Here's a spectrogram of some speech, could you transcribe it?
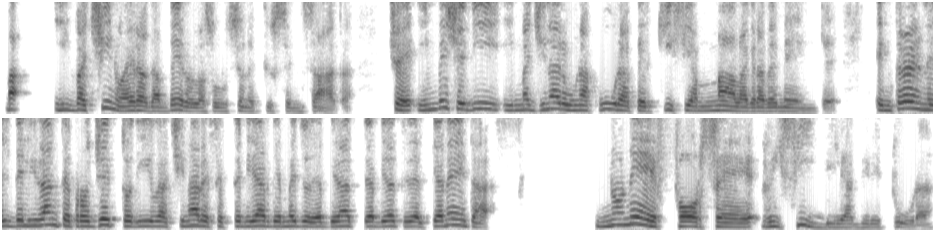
Ma il vaccino era davvero la soluzione più sensata. Cioè, invece di immaginare una cura per chi si ammala gravemente, entrare nel delirante progetto di vaccinare 7 miliardi e mezzo di abitanti, del pianeta non è forse risibile addirittura,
